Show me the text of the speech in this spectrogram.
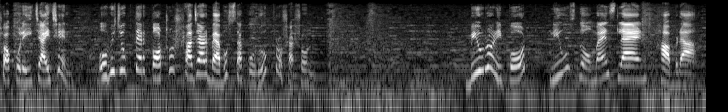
সকলেই চাইছেন অভিযুক্তের কঠোর সাজার ব্যবস্থা করুক প্রশাসন। Bureau report, news no man's land, Habra.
